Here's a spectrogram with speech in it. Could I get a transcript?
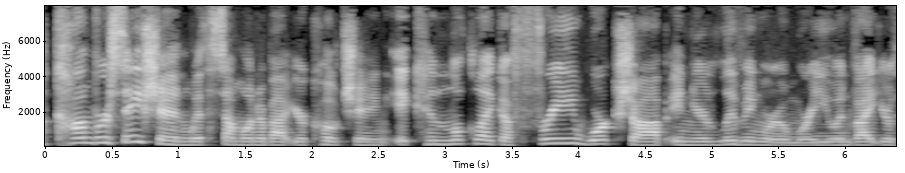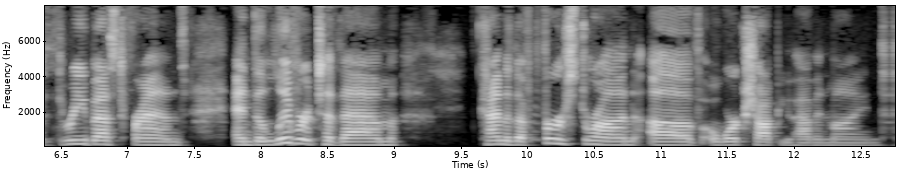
a conversation with someone about your coaching. It can look like a free workshop in your living room where you invite your three best friends and deliver to them kind of the first run of a workshop you have in mind.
